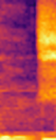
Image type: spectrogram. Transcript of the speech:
boots.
